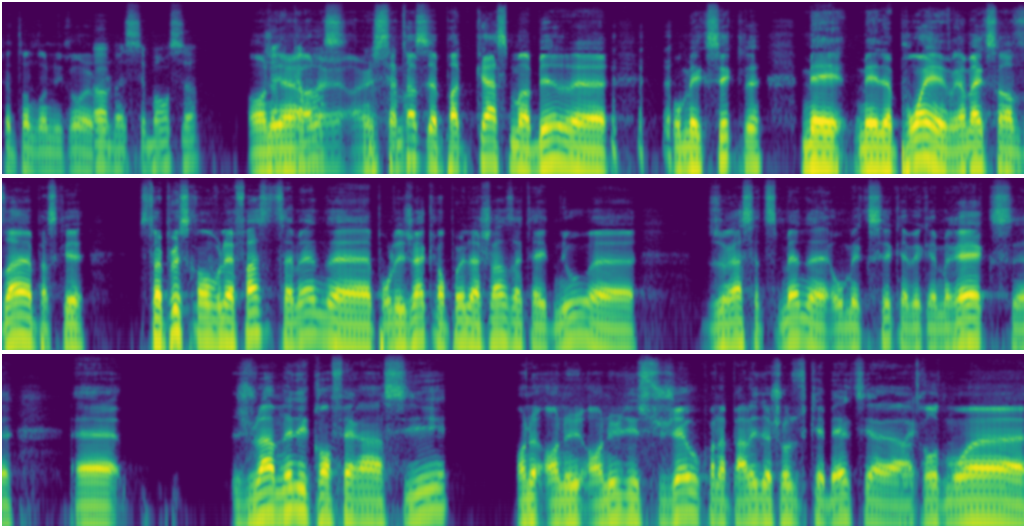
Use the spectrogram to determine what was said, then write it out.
Je tourne ton micro un Ah, peu. ben c'est bon ça. On je est un Je setup de podcast mobile euh, au Mexique. là. Mais, mais le point est vraiment extraordinaire parce que c'est un peu ce qu'on voulait faire cette semaine euh, pour les gens qui n'ont pas eu la chance d'être avec nous euh, durant cette semaine euh, au Mexique avec MREX. Euh, je voulais emmener les conférenciers. On a, on a eu- on a eu des sujets où on a parlé de choses du Québec. tu sais, Entre autres, moi,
